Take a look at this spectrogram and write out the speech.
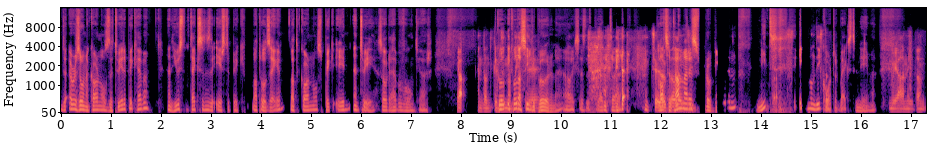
de Arizona Cardinals de tweede pick hebben en de Houston Texans de eerste pick. Wat wil zeggen dat de Cardinals pick 1 en 2 zouden hebben volgend jaar. Ja, en dan ik wil, ik wil dat zien gebeuren, hè, Alex. Dat, dat, uh, ja, laat ze dan maar eens proberen niet een van die quarterbacks te nemen. Maar ja, nee, dan,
